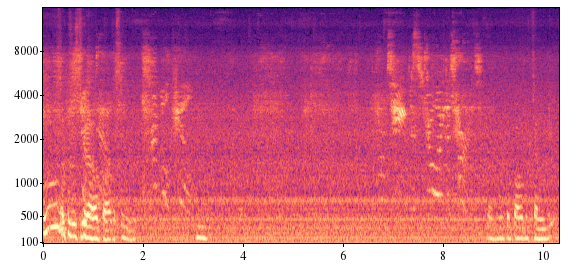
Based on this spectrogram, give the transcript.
Look at. Triple kill. Hmm. Team destroyed a turret. Let me get power of the.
